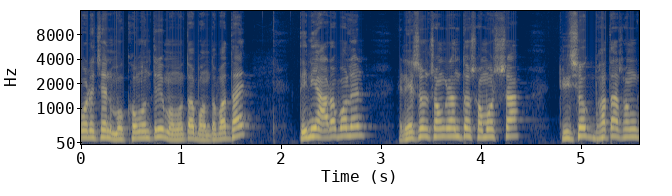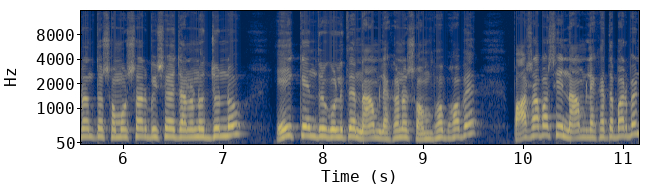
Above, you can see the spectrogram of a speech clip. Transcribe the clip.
করেছেন মুখ্যমন্ত্রী মমতা বন্দ্যোপাধ্যায়। তিনি আরও বলেন, রেশন সংক্রান্ত সমস্যা, কৃষক ভাতা সংক্রান্ত সমস্যার বিষয়ে জানানোর জন্য এই কেন্দ্রগুলিতে নাম লেখানো সম্ভব হবে। পাশাপাশি নাম লেখাতে পারবেন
